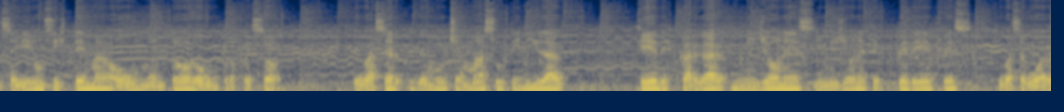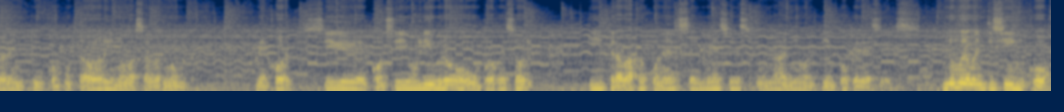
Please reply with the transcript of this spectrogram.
seguir un sistema o un mentor o un profesor. Te va a ser de mucha más utilidad que descargar millones y millones de PDFs que vas a guardar en tu computadora y no vas a ver nunca. Mejor sigue, consigue un libro o un profesor y trabaja con él seis meses, un año, el tiempo que desees. Número 25.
